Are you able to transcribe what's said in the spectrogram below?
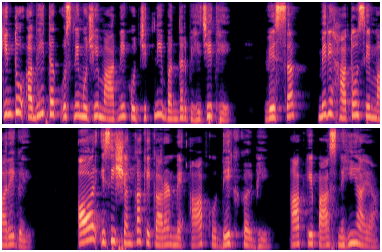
किंतु अभी तक उसने मुझे मारने को जितनी बंदर भेजे थे, वे सब मेरे हाथों से मारे गए। और इसी शंका के कारण मैं आपको देखकर भी आपके पास नहीं आया।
